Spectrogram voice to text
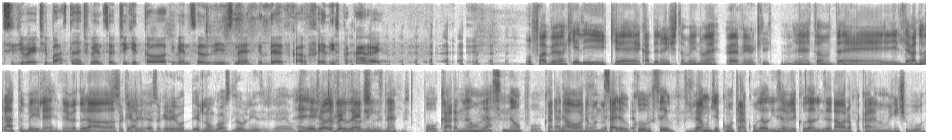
se divertir bastante vendo seu TikTok, vendo seus vídeos, né? Ele deve ficar feliz pra caralho. O Fabiano é aquele que é cadeirante também, não é? É, vem aqui. Uhum. É, então, é, ele deve adorar também, né? Ele deve adorar as Só que, ele, é, só que ele, ele não gosta do Léo Lins, ele já é o, É, já outra odeia o Léo vertente, Lins, né? Pô, cara, não, não é assim não, pô. O cara é da hora, mano. Sério, se você tiver um dia encontrar com o Léo Lins, você vai ver que o Léo Lins é da hora pra caramba, uma gente boa.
